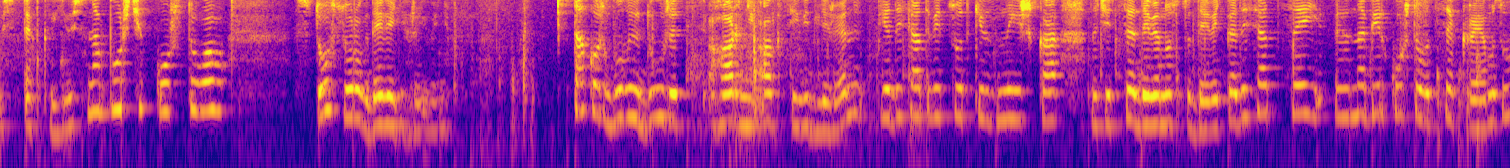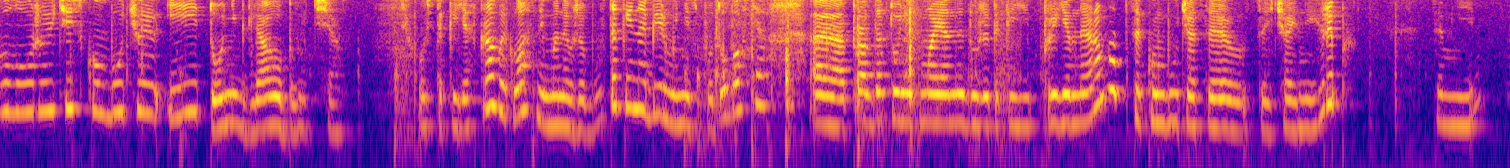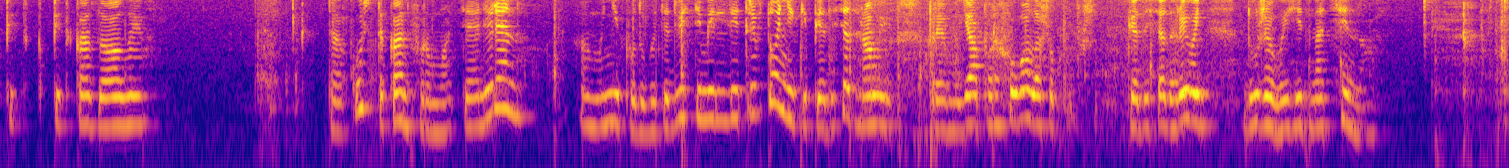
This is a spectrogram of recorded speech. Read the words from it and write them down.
Ось такий ось наборчик коштував 149 гривень. Також були дуже гарні акції від Лірен 50% знижка. Значить, це 99,50 цей е, набір коштував. Це крем зволожуючий з комбучою і тонік для обличчя. Ось такий яскравий, класний. У мене вже був такий набір, мені сподобався. Е, правда, тонік має не дуже такий приємний аромат. Це комбуча, це цей чайний гриб. Це мені під, підказали. Так, ось така інформація. Лірен е, мені подобається 200 мл тонік і 50 грамів крему. Я порахувала, що 50 гривень дуже вигідна ціна.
